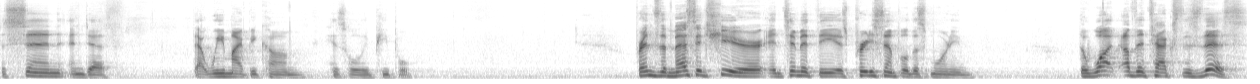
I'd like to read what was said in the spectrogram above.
to sin and death, that we might become his holy people. Friends, the message here in Timothy is pretty simple this morning. The what of the text is this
